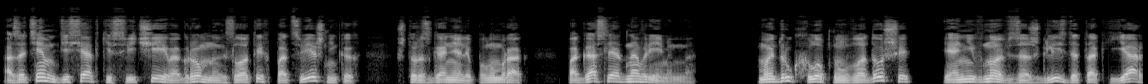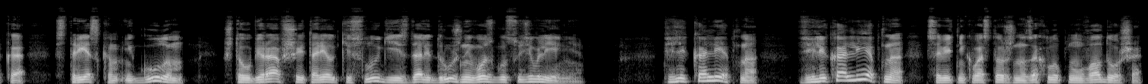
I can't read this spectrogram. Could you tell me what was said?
а затем десятки свечей в огромных золотых подсвечниках, что разгоняли полумрак, погасли одновременно. Мой друг хлопнул в ладоши, и они вновь зажглись, да так ярко, с треском и гулом, что убиравшие тарелки слуги издали дружный возглас удивления. «Великолепно! Великолепно!» — советник восторженно захлопнул в ладоши.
